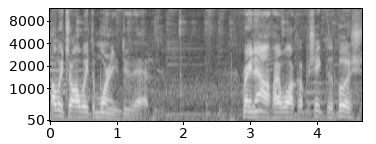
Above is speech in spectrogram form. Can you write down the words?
I'll wait till I'll wait the morning to do that. Right now, if I walk up and shake this bush,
